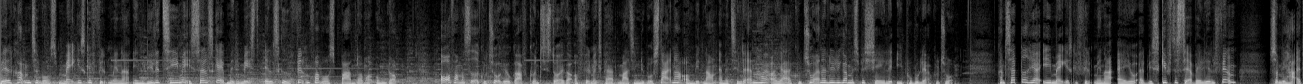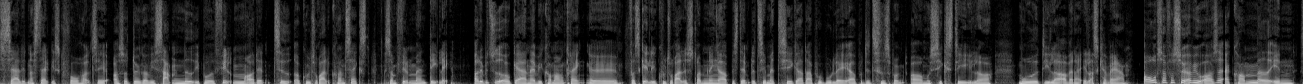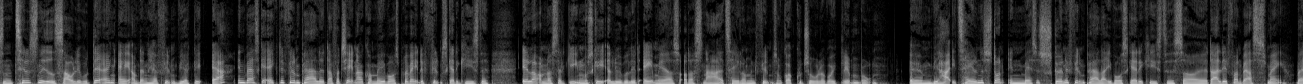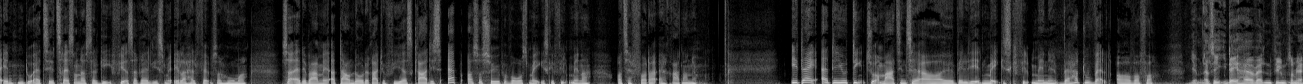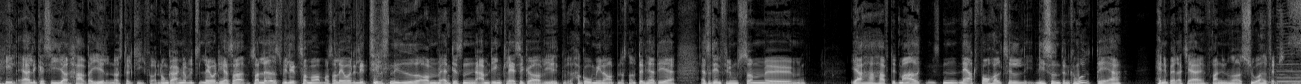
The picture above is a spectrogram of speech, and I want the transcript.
Velkommen til vores magiske filmminder. En lille time i selskab med de mest elskede film fra vores barndom og ungdom. Overfor mig sidder kulturgeograf, kunsthistoriker og filmekspert Martin Nybo Steiner, og mit navn er Mathilde Anhøj, og jeg er kulturanalytiker med speciale i populærkultur. Konceptet her i Magiske Filmminder er jo, at vi skiftes til at vælge en film, som vi har et særligt nostalgisk forhold til, og så dykker vi sammen ned i både filmen og den tid og kulturel kontekst, som filmen er en del af. Og det betyder jo gerne, at vi kommer omkring øh, forskellige kulturelle strømninger, bestemte tematikker, der er populære på det tidspunkt, og musikstil og modediller og hvad der ellers kan være. Og så forsøger vi jo også at komme med en sådan tilsnedet savlig vurdering af, om den her film virkelig er en vaskeægte filmperle, der fortjener at komme med i vores private filmskattekiste, eller om nostalgien måske er løbet lidt af med os, og der snarere er tale om en film, som godt kunne tåle at gå i glemmebogen. Øhm, vi har i talende stund en masse skønne filmperler i vores skattekiste, så øh, der er lidt for enhver smag, hvad enten du er til 60'er nostalgi, 80'er realisme eller 90'er humor. Så er det bare med at downloade Radio 4's gratis app, og så søge på vores magiske filmminder og tage for dig af retterne. I dag er det jo din tur, Martin, til at øh, vælge et magisk filmminde. Hvad har du valgt, og hvorfor? Jamen altså, i dag har jeg valgt en film, som jeg helt ærligt kan sige, jeg har reel nostalgi for. Nogle gange, når vi laver det her, så, så lades vi lidt som om, og så laver det lidt tilsnidet om, at det er sådan, jamen, det er en klassiker, og vi har gode minder om den og sådan noget. Den her, det er, altså, det er en film, som øh, jeg har haft et meget sådan, nært forhold til, lige siden den kom ud. Det er Hannibal og Jerry fra 1997.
